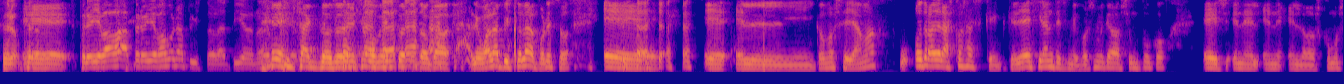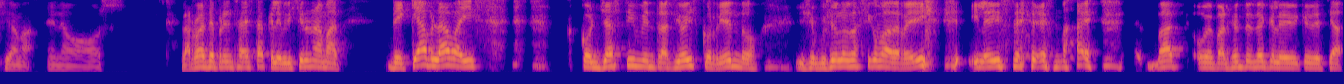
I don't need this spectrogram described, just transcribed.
Pero, eh, pero, llevaba, pero llevaba una pistola, tío, ¿no? Exacto, entonces en ese momento te tocaba. Al igual la pistola, por eso. Eh, eh, el, ¿Cómo se llama? Otra de las cosas que quería decir antes, por eso me he quedado así un poco, es en, el, en, en los, ¿cómo se llama? En los las ruedas de prensa esta, que le dijeron a Matt, ¿de qué hablabais con Justin mientras ibais corriendo? Y se pusieron los así como a reír y le dice Matt, o me pareció entender que le, decía,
